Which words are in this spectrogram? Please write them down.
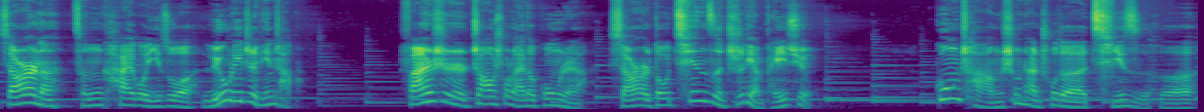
小二呢，曾开过一座琉璃制品厂，凡是招收来的工人啊，小二都亲自指点培训。工厂生产出的棋子和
